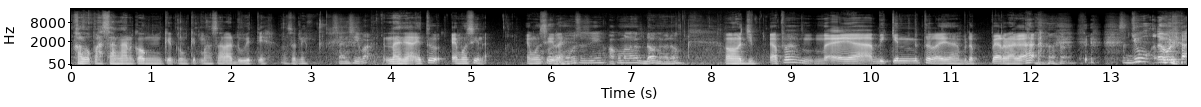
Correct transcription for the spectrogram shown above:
Kalau pasangan kau ngungkit-ngungkit masalah duit ya maksudnya Sensi pak. nanya itu emosi nggak? Emosi lah. ya? Emosi sih. Aku malah ngedown nggak dong. Oh jip, apa eh, ya bikin itu lah ya berdeper lah kak. Sejuk udah udah.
